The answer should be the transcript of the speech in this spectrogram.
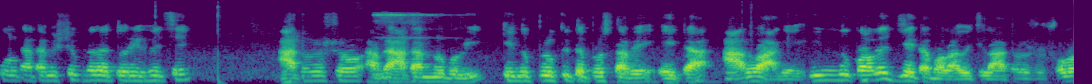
কলকাতা বিশ্ববিদ্যালয় তৈরি হয়েছে। আঠারোশো আমরা আটান্ন বলি, কিন্তু প্রকৃত প্রস্তাবে এটা আরও আগে। হিন্দু কলেজ যেটা বলা হয়েছিল আঠারোশো ষোলো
